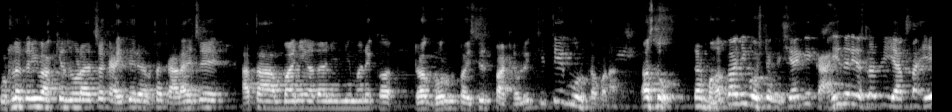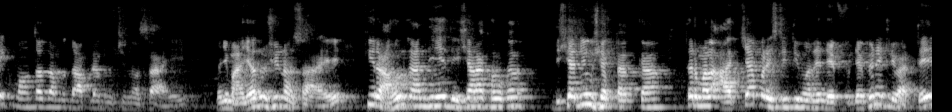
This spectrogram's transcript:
कुठलं तरी वाक्य जोडायचं काहीतरी अर्थ काढायचे. आता अंबानी अदानींनी म्हणे ट्रक भरून पैसेच पाठवले. किती मूर्खपणा. असो तर महत्वाची गोष्ट कशी आहे की काही जरी असलं तरी यातला एक महत्त्वाचा मुद्दा आपल्या दृष्टीनं असा आहे म्हणजे माझ्या दृष्टीनं असं आहे की राहुल गांधी हे देशाला खरोखर दिशा देऊ शकतात का? तर मला आजच्या परिस्थितीमध्ये डेफ डेफिनेटली वाटते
